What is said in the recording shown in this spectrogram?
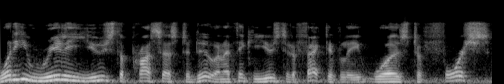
What he really used the process to do, and I think he used it effectively, was to force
